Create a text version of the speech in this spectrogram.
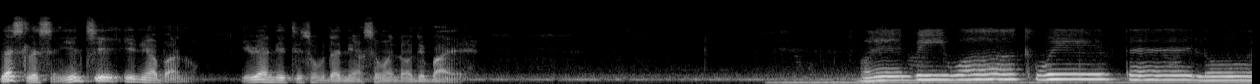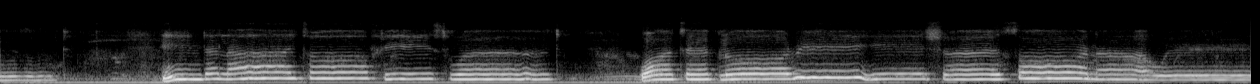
Let's listen. Yinti inuabano. You are natives of Daniel. Someone know the buyer. When we walk with the Lord in the light of His word, what a glory sheds on our way.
